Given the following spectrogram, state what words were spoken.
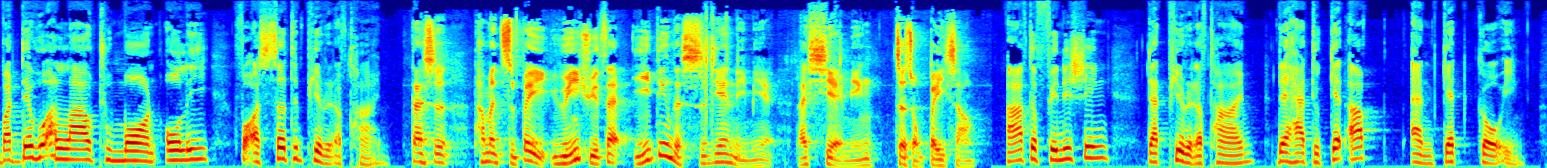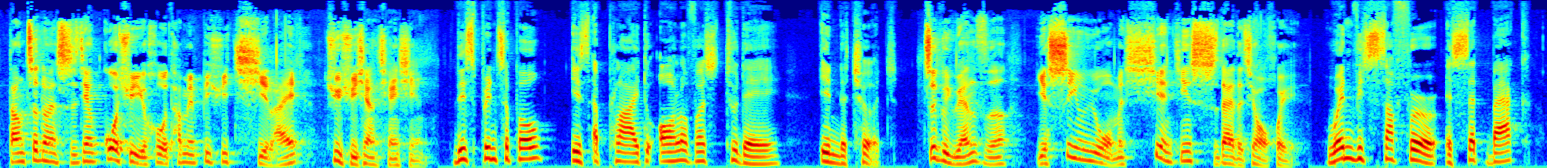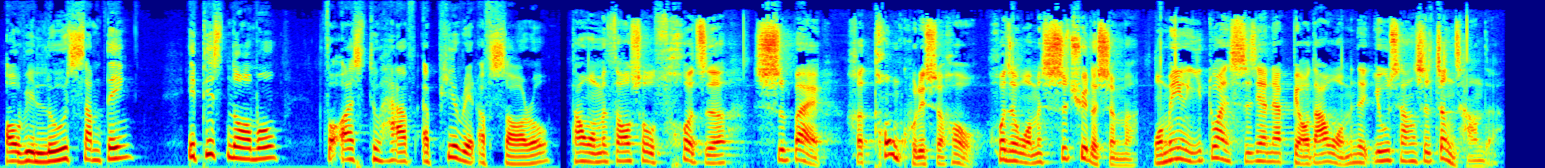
But they were allowed to mourn only for a certain period of time. 但是他们只被允许在一定的时间里面来显明这种悲伤。 After finishing that period of time, they had to get up and get going. 当这段时间过去以后，他们必须起来继续向前行。 This principle is applied to all of us today in the church. 这个原则也适用于我们现今时代的教会。 When we suffer a setback or we lose something, it is normal for us to have a period of sorrow. 当我们遭受挫折、失败 和痛苦的时候，或者我们失去了什么，我们用一段时间来表达我们的忧伤是正常的。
